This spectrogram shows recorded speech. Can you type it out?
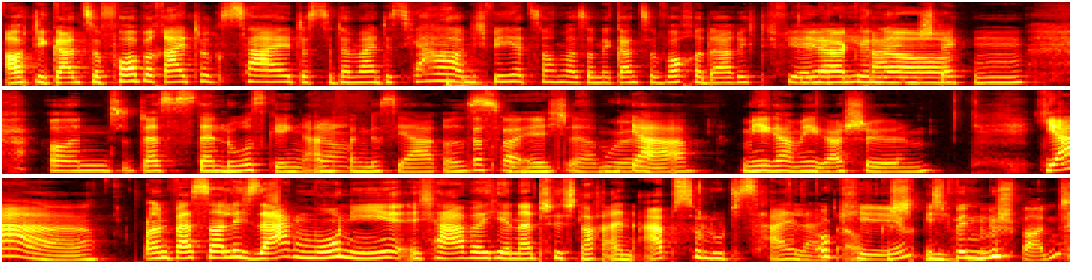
auch die ganze Vorbereitungszeit, dass du da meintest, ja, und ich will jetzt noch mal so eine ganze Woche da richtig viel ja, Energie genau. reinstecken. Und dass es dann losging Anfang des Jahres. Das war und, echt ähm, cool. Ja, mega, mega schön. Ja, und was soll ich sagen, Moni? Ich habe hier natürlich noch ein absolutes Highlight Okay, ich bin gespannt.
